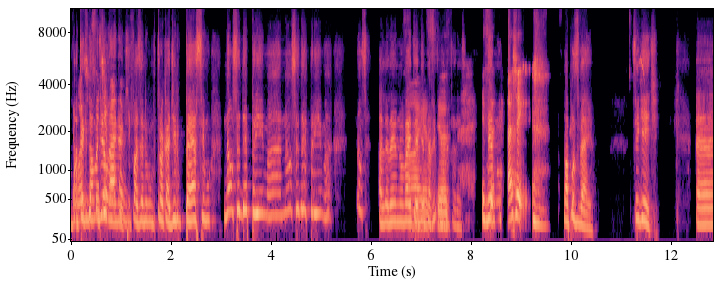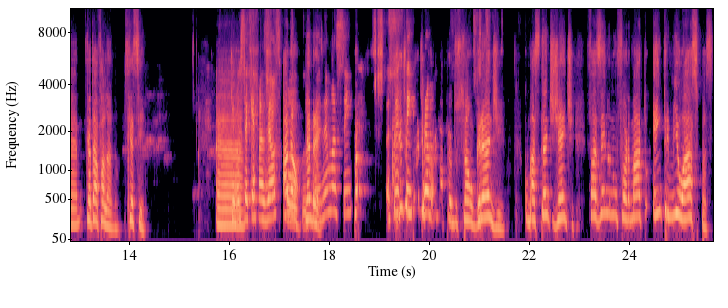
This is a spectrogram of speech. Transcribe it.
vou, ter que dar uma de Elaine aqui, fazendo um trocadilho péssimo. Não se deprima, não se deprima. Não se... A Helena não vai entender Ai, minha, referência. Isso, achei... Só para os velhos. Seguinte, é, que eu estava falando, esqueci. Que ah, você quer fazer aos ah, poucos. Ah, não, lembrei. Mas mesmo assim, você a gente tem pode fazer uma produção grande, com bastante gente, fazendo num formato, entre mil aspas,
